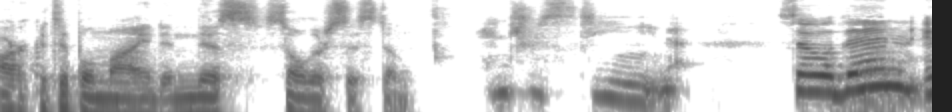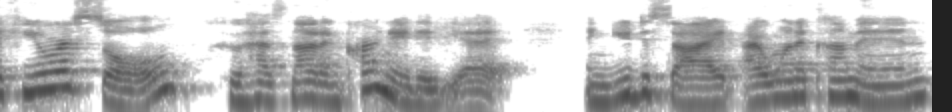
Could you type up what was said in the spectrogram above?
archetypal mind in this solar system. Interesting. So then, if you're a soul who has not incarnated yet, and you decide, I want to come in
